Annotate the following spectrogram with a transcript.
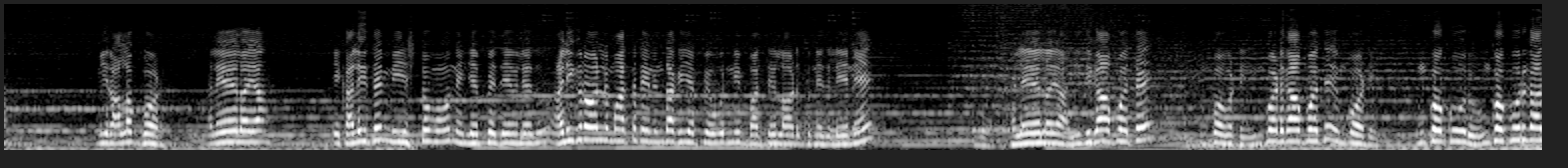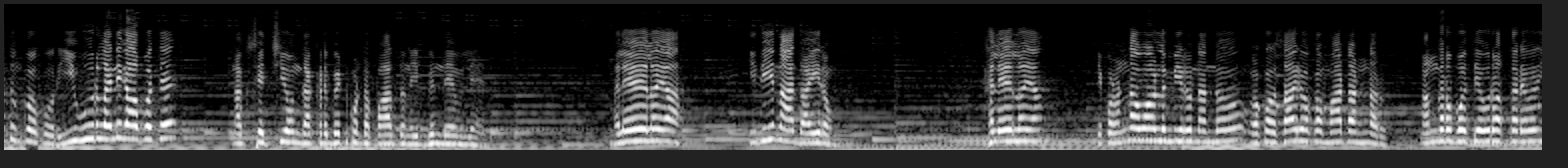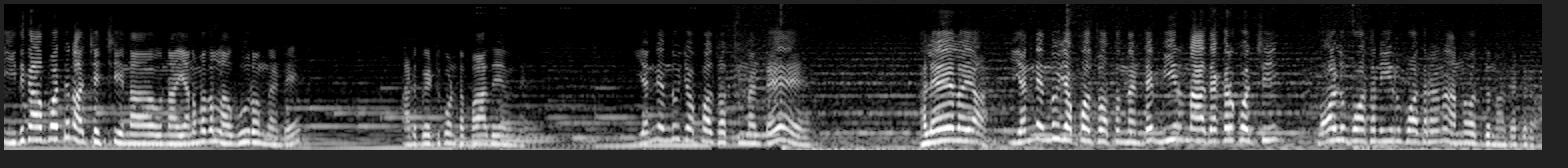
మీరు అలగకూడదు. అలేలయ ఇక అలిగితే మీ ఇష్టము నేను చెప్పేది ఏం లేదు. అలిగిన వాళ్ళని మాత్రం నేను ఇందాక చెప్పి ఎవరిని బద్దెలు ఆడుకునేది లేనే అలేలోయ ఇది కాకపోతే ఇంకొకటి ఇంకోటి కాకపోతే ఇంకోటి ఇంకో కూరు ఇంకో కూరు కాదు ఇంకో కూరు. ఈ ఊర్లన్నీ కాకపోతే నాకు చర్చి ఉంది. అక్కడ పెట్టుకుంటా ప్రార్థన. ఇబ్బంది ఏమి లేదు. హలేలోయ ఇది నా ధైర్యం. హలేలోయ ఇక్కడ ఉన్న వాళ్ళు మీరు నన్ను ఒక్కోసారి ఒక మాట అంటున్నారు. అందరు పోతే ఎవరు వస్తారు. ఎవరు ఇది కాకపోతే నా చచ్చి నా నా ఎనమదలు నా ఊరు ఉందండి. ఆడ పెట్టుకుంటా బాధ ఏం లేదు ఇవన్నీ ఎందుకు చెప్పాల్సి వస్తుందంటే హలేలయ ఇవన్నీ ఎందుకు చెప్పాల్సి వస్తుందంటే మీరు నా దగ్గరకు వచ్చి వాళ్ళు పోతాను ఈరు పోతారని అనవద్దు నా దగ్గర.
